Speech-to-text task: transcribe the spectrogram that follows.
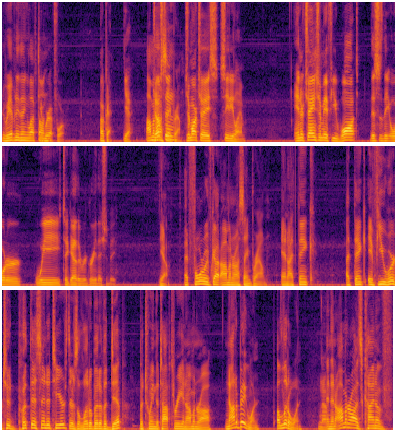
Do we have anything left Yeah, on? we're at four. Okay. Yeah. Amon-Ra Justin, St. Brown. Ja'Marr Chase, CeeDee Lamb. Interchange them if you want. This is the order we together agree they should be. Yeah. At four, we've got Amon Ra St. Brown. And I think I think if you were to put this into tiers, there's a little bit of a dip between the top three and Amon Ra. Not a big one, a little one. No. And then Amon Ra is kind of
